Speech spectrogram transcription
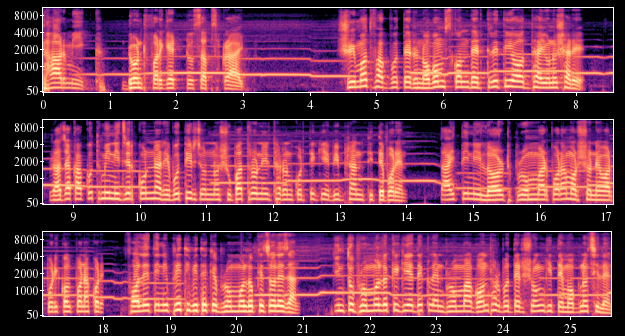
ধার্মিক ডোন্ট ফরগেট টু সাবস্ক্রাইব শ্রীমদ্ ভাগবতের নবম স্কন্দের তৃতীয় অধ্যায় অনুসারে, রাজা কাকুথমি নিজের কন্যা রেবতীর জন্য সুপাত্র নির্ধারণ করতে গিয়ে বিভ্রান্তিতে পড়েন। তাই তিনি লর্ড ব্রহ্মার পরামর্শ নেওয়ার পরিকল্পনা করে ফলে তিনি পৃথিবী থেকে ব্রহ্মলোকে চলে যান। কিন্তু ব্রহ্মলোকে গিয়ে দেখলেন ব্রহ্মা গন্ধর্বদের সঙ্গীতে মগ্ন ছিলেন।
